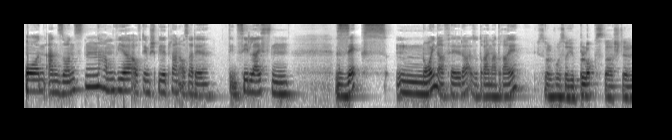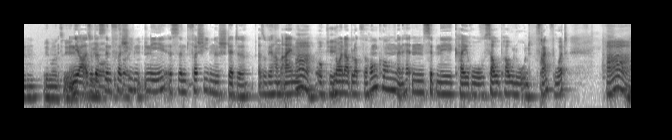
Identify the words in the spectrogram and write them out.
Und ansonsten haben wir auf dem Spielplan außer der, den Zählleisten sechs Neunerfelder, also 3x3. Ich soll wohl solche Blocks darstellen, wie man sie in Ja, also das sind verschiedene, nee, es sind verschiedene Städte. Also wir haben einen Ah, okay. Neuner Block für Hongkong, Manhattan, Sydney, Kairo, Sao Paulo und Frankfurt. Ah,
